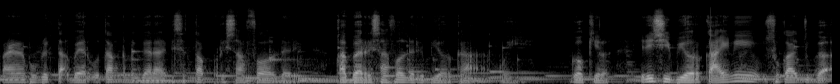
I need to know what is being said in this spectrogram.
Layanan publik tak bayar utang ke negara di stop reshuffle dari kabar reshuffle dari Biorka. Wih, gokil. Jadi si Biorka ini suka juga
